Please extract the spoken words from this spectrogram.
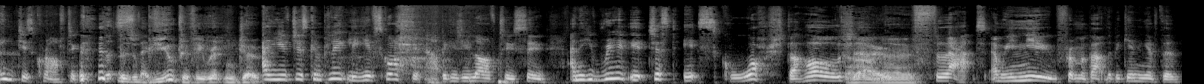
ages crafting this. There's a beautifully written joke. and you've just completely you've squashed it now because you laughed too soon and he really it just it squashed the whole oh, show no. flat and we knew from about the beginning of the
